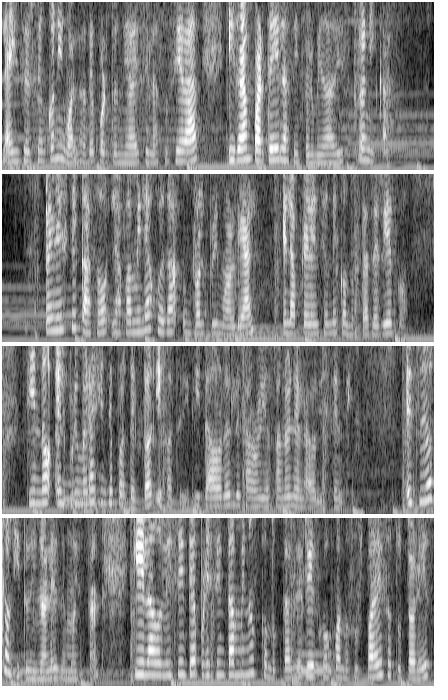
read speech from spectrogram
la inserción con igualdad de oportunidades en la sociedad y gran parte de las enfermedades crónicas. En este caso, la familia juega un rol primordial en la prevención de conductas de riesgo, siendo el primer agente protector y facilitador del desarrollo sano en el adolescente. Estudios longitudinales demuestran que el adolescente presenta menos conductas de riesgo cuando sus padres o tutores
